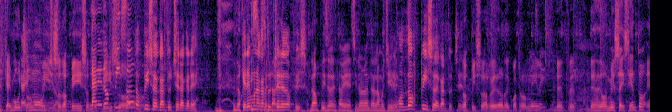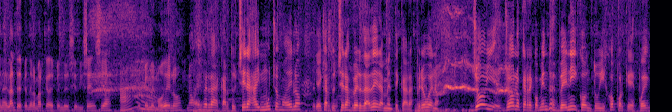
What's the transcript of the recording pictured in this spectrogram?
Es que hay mucho. hay un mucho. piso, dos pisos, La tres de dos pisos. ¿Cuántos pisos de cartuchera querés? Queremos una cartuchera de dos pisos. Dos pisos está bien, si no, no entra en la mochila. Queremos dos pisos de cartuchera. Dos pisos, alrededor de 4.000, de desde 2.600 en adelante, depende de la marca, depende de si es licencia, Ah. depende del modelo. No, es verdad, cartucheras hay muchos modelos y hay cartucheras verdaderamente caras. Pero bueno, yo, yo lo que recomiendo es venir con tu hijo porque después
